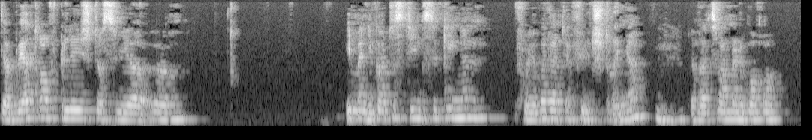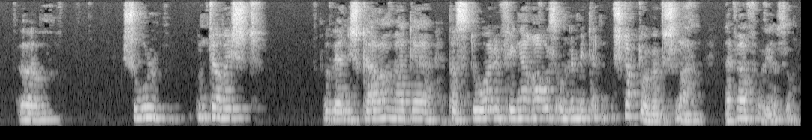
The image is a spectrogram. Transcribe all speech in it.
da Wert drauf gelegt, dass wir ähm, immer in die Gottesdienste gingen. Früher war das ja viel strenger. Mhm. Da war zweimal die Woche ähm, Schulunterricht. Und wer nicht kam, hat der Pastor den Finger raus und mit dem Stock drüber geschlagen. Das war früher so.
